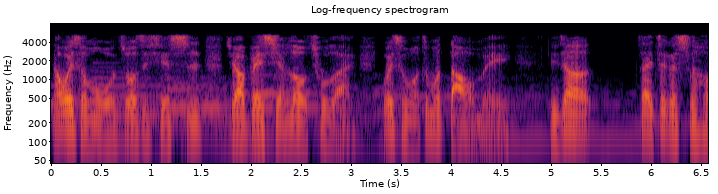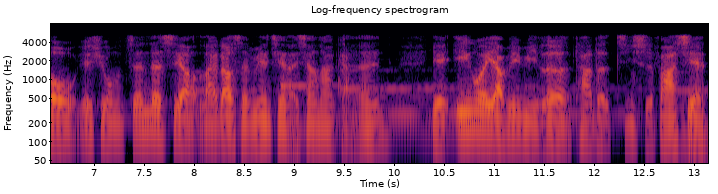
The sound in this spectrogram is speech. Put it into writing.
那为什么我做这些事就要被显露出来？为什么我这么倒霉？你知道？在这个时候，也许我们真的是要来到神面前来向他感恩。也因为亚比米勒他的及时发现，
